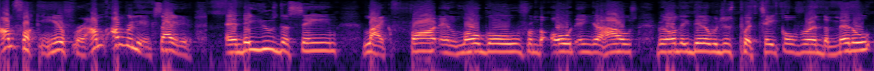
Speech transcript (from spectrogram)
I'm fucking here for it. I'm, I'm really excited. And they used the same like font and logo from the old in your house, but all they did was just put takeover in the middle.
